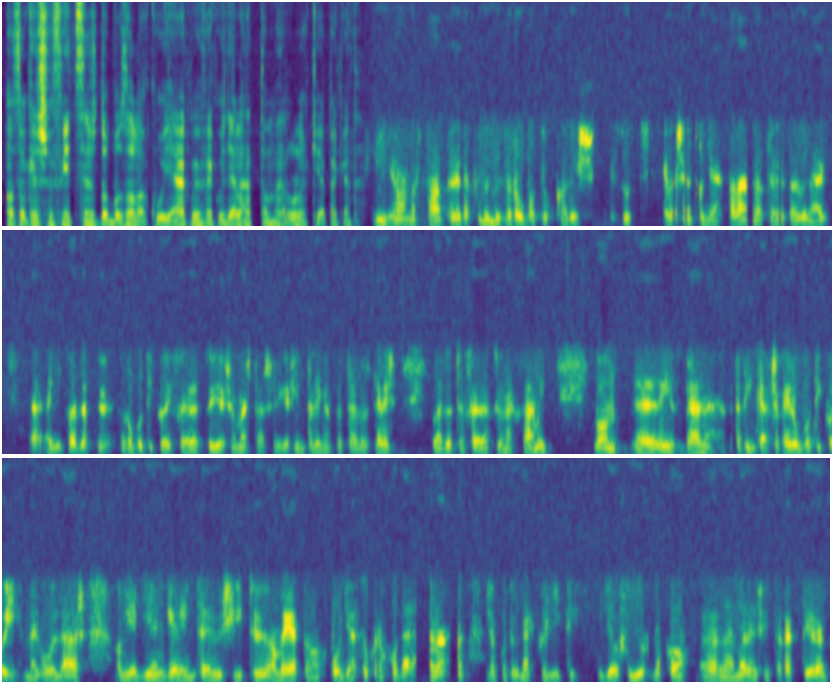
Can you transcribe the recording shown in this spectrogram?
azok és a ficces doboz alakú járművek, ugye láttam már róla képeket? Így van, aztán a Toyota különböző robotokkal is készült, kevesen tudják talán, de a Toyota világ egyik vezető robotikai fejlesztője és a mesterséges intelligencia területén is vezető fejlesztőnek számít. Van eh, részben, tehát inkább csak egy robotikai megoldás, ami egy ilyen gerinc erősítő, amelyet a podgyászok rakodásánál gyakorlatilag megkönnyíti ugye a súlyoknak a eh, leemelését a reptéren,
